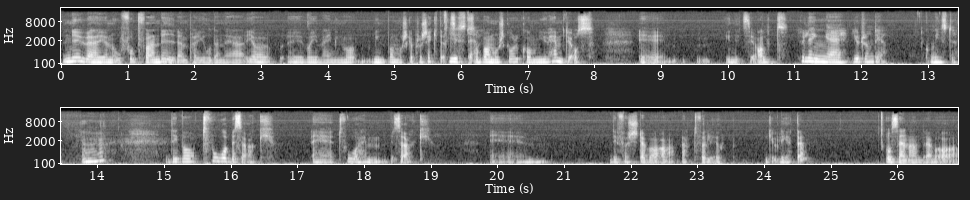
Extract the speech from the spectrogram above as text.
nu är jag nog fortfarande i den perioden när jag, jag eh, var ju med i min, min det. Så barnmorskor kom ju hem till oss eh, initialt. Hur länge gjorde de det? Minns du? Mm. Det var två besök. Eh, två hembesök. Eh, det första var att följa upp gulheten. Och sen andra var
